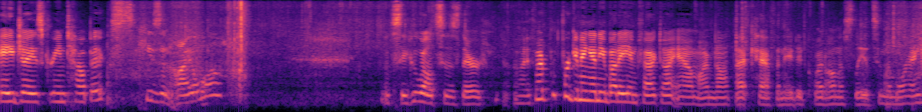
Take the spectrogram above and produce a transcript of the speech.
AJ's Green Topics. He's in Iowa. Let's see, who else is there? If I'm forgetting anybody, in fact I am. I'm not that caffeinated, quite honestly. It's in the morning.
